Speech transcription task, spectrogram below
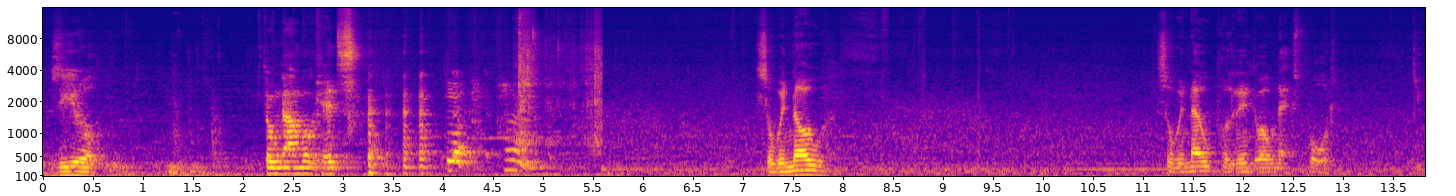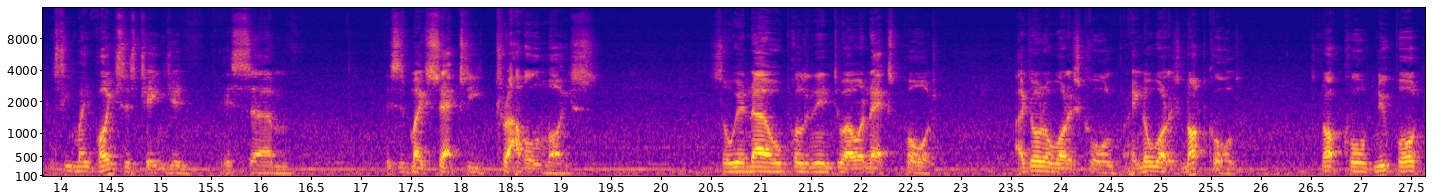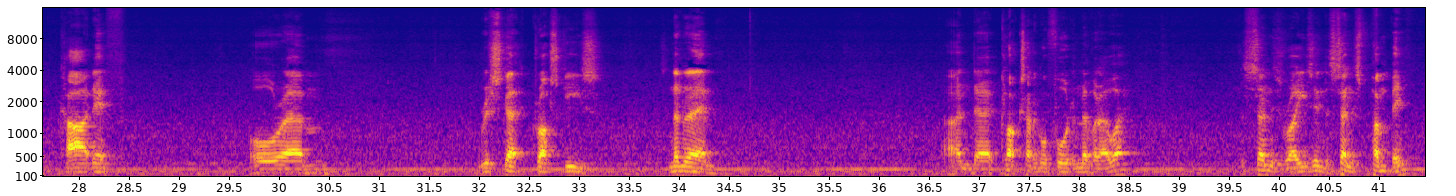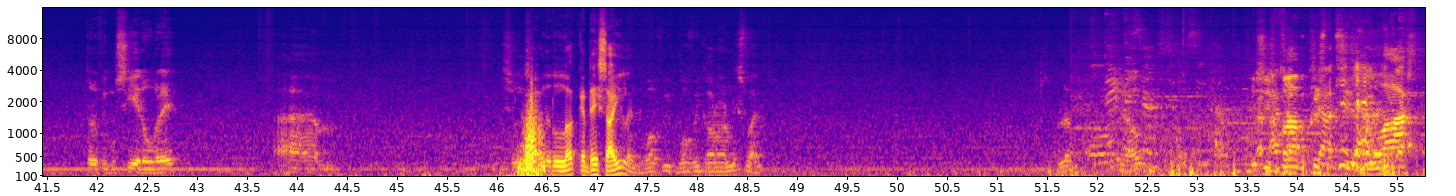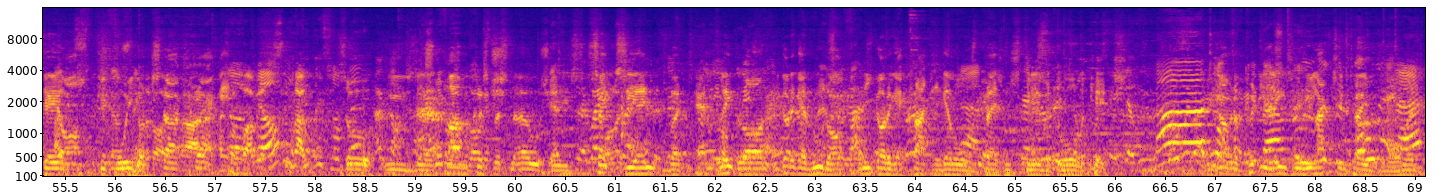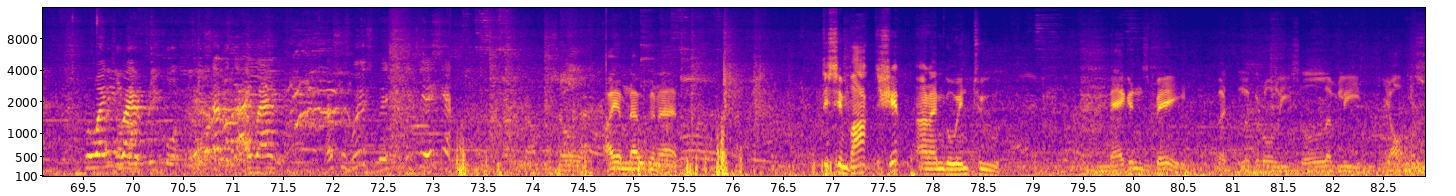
Zero. Don't gamble, kids. So we're now So we're now pulling into our next port. You can see my voice is changing. It's um this is my sexy travel voice. So we're now pulling into our next port. I don't know what it's called, but I know what it's not called. It's not called Newport, Cardiff, or um, Risca, Crosskeys. It's none of them and uh, clock's had to go forward another hour. The sun is rising, the sun is pumping. Don't know if you can see it over there. Um, so let's have a little look at this island. What we what we got on this one? Look, this is Father Christmas. Is the last day off before we got to start cracking. So he's uh, Father Christmas now is sightseeing, but later on he's got to get Rudolph and he's got to get cracking and get all his presents delivered to all the kids. He's having a pretty lazy, relaxing time at the moment. But when you went, I went, that's the worst bit, you take it. So I am now gonna disembark the ship and I'm going to Magens Bay. But look at all these lovely yachts.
